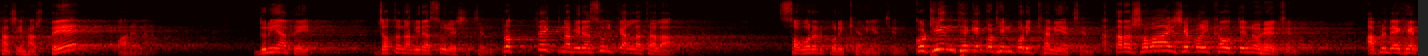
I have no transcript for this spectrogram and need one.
হাসি হাসতে পারে না। দুনিয়াতে যত নাবি রাসুল এসেছেন, প্রত্যেক নাবি রাসুলকে আল্লাহ তালা সবরের পরীক্ষা নিয়েছেন, কঠিন থেকে কঠিন পরীক্ষা নিয়েছেন, আর তারা সবাই সে পরীক্ষা উত্তীর্ণ হয়েছেন। আপনি দেখেন,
